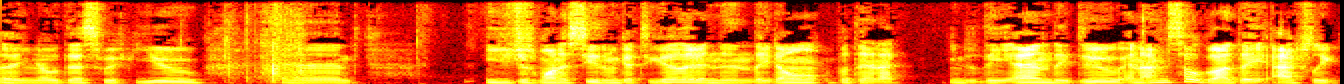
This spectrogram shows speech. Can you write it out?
uh, you know this with you and you just want to see them get together and then they don't but then at the end they do and i'm so glad they actually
